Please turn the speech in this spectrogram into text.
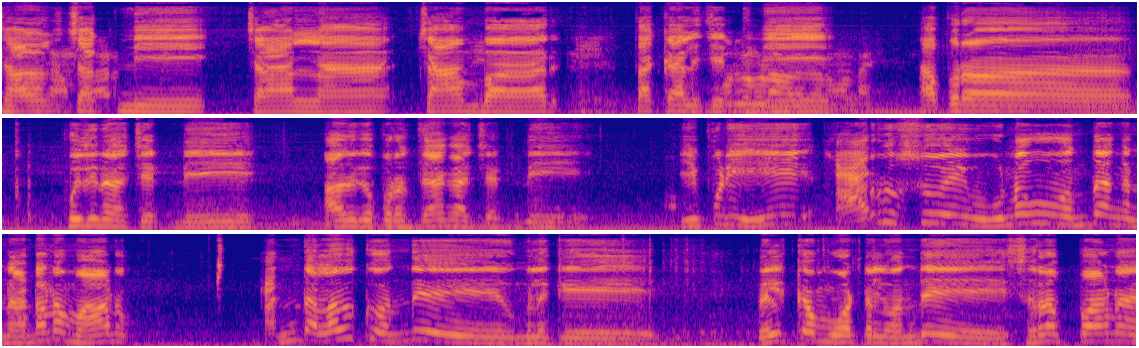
சால் சட்னி சால்னா சாம்பார் தக்காளி சட்னி அப்புறம் புதினா சட்னி அதுக்கப்புறம் தேங்காய் சட்னி. இப்படி அறுசுவை உணவு வந்து அங்கே நடனம் ஆடும். அந்த அளவுக்கு வந்து உங்களுக்கு வெல்கம் ஹோட்டல் வந்து சிறப்பான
